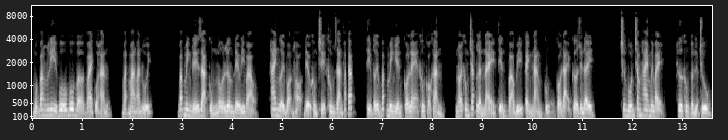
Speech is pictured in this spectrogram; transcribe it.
Một băng ly vô vô bờ vai của hắn mặt mang an ủi. Bắc minh đế giả cùng ngô lương đều đi vào hai người bọn họ đều khống chế không gian phát tắc tìm tới bắc minh yến có lẽ không khó khăn nói không chắc lần này tiến vào bí cảnh nàng cũng có đại cơ duyên đây. Chương 427, thưa không tuần liệt chu.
